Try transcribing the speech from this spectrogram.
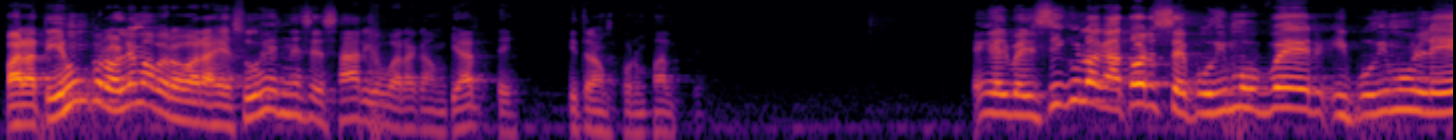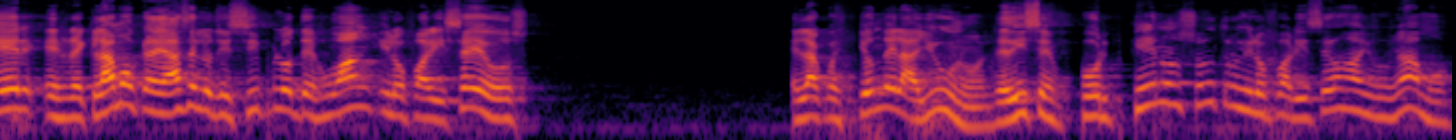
Para ti es un problema, pero para Jesús es necesario para cambiarte y transformarte. En el versículo 14 pudimos ver y pudimos leer el reclamo que le hacen los discípulos de Juan y los fariseos en la cuestión del ayuno. Le dicen, ¿por qué nosotros y los fariseos ayunamos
